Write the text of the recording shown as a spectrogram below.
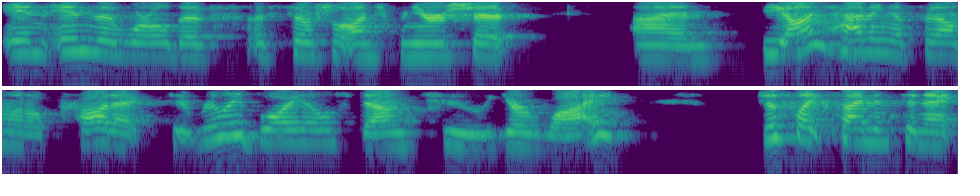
in, in the world of, of social entrepreneurship, um, beyond having a phenomenal product, it really boils down to your why. Just like Simon Sinek's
